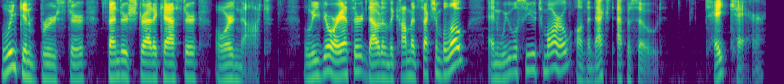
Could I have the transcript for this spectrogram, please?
Lincoln Brewster, Fender Stratocaster, or not? Leave your answer down in the comments section below, and we will see you tomorrow on the next episode. Take care.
